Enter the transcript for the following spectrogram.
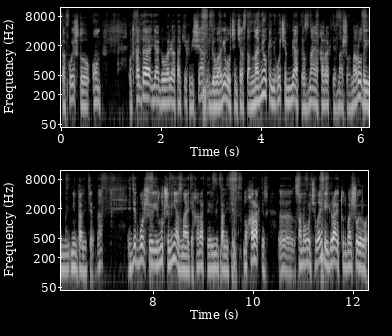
такой, что он вот когда я говорю о таких вещах, и говорил очень часто намеками, очень мягко, зная характер нашего народа и менталитет, да, и дед больше и лучше меня знаете характер и менталитет, но характер э, самого человека играет тут большую роль.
